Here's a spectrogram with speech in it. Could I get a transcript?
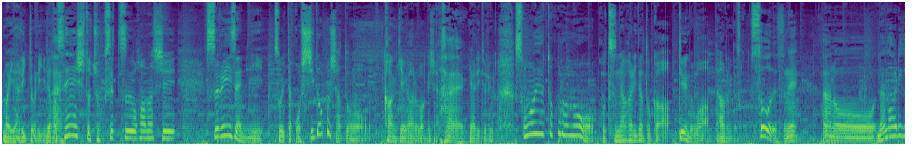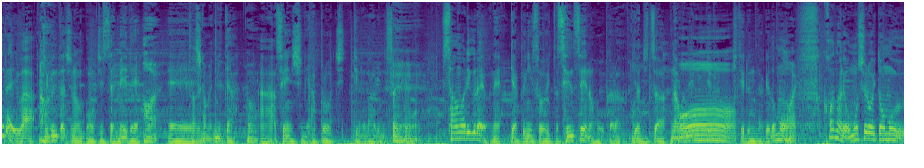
まあ、やり取り。だからはい。選手と直接お話しする以前にそういったこう指導者との関係があるわけじゃないですか、はい。やり取りが。そういうところのこうつながりだとかっていうのはあるんですか？そうですねあのー7割ぐらいは自分たちのもう実際目で、はい。えー確かめて。見た、うん。あー選手にアプローチっていうのがあるんですけども、え3割ぐらいはね逆にそういった先生の方からいや実は何おー年見てる来てるんだけども、はい。かなり面白いと思う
